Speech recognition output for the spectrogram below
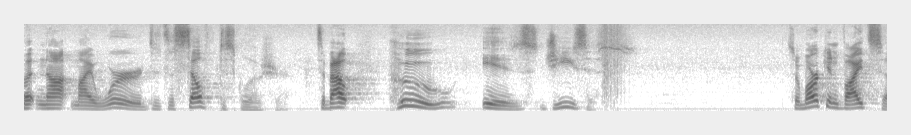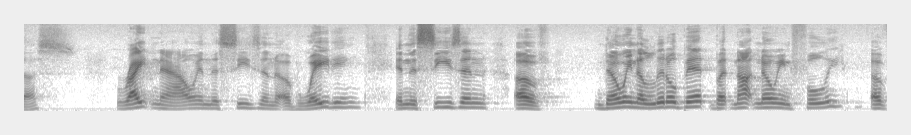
but not my words. It's a self disclosure. It's about who is Jesus. So, Mark invites us right now in this season of waiting, in this season of knowing a little bit but not knowing fully, of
